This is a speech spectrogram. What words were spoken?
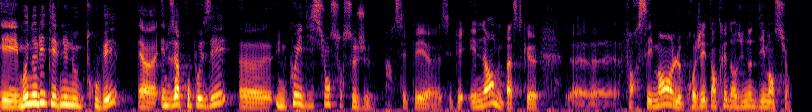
Et Monolith est venu nous trouver euh, et nous a proposé euh, une coédition sur ce jeu. Euh, c'était énorme parce que forcément, le projet est entré dans une autre dimension.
